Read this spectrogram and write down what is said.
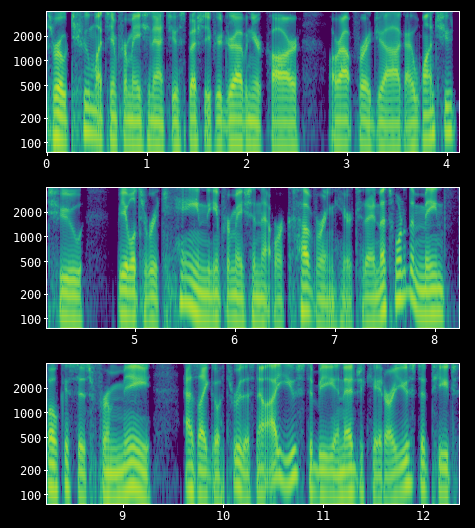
throw too much information at you, especially if you're driving your car or out for a jog. I want you to be able to retain the information that we're covering here today. And that's one of the main focuses for me as I go through this. Now, I used to be an educator, I used to teach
